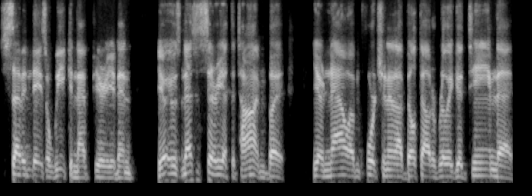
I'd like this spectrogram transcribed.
seven days a week in that period. And, you know, it was necessary at the time, but, you know, now I'm fortunate I built out a really good team that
